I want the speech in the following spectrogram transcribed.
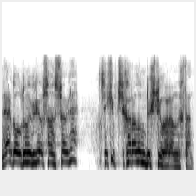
Nerede olduğunu biliyorsan söyle. Çekip çıkaralım düştüğü karanlıktan.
